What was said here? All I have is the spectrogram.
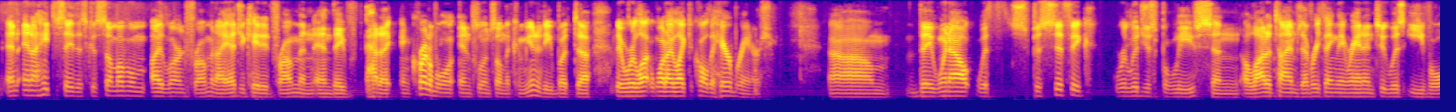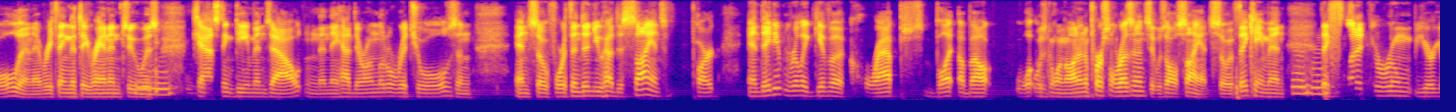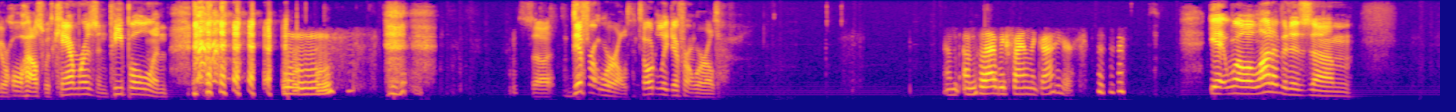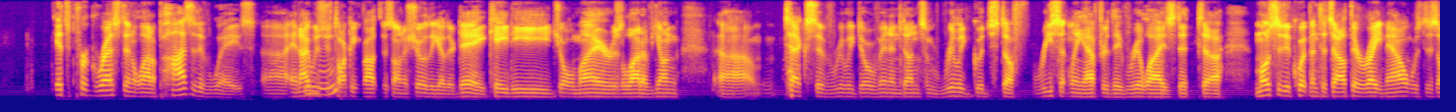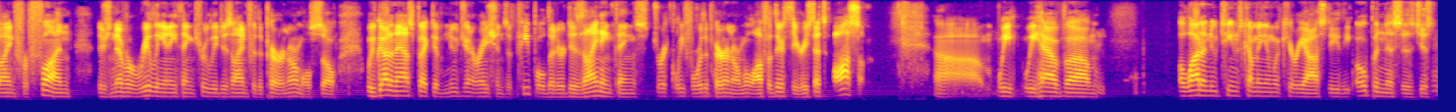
and and I hate to say this because some of them I learned from and I educated from, and and they've had an incredible influence on the community. But uh, they were what I like to call the hairbrainers. Um, they went out with specific religious beliefs and a lot of times everything they ran into was evil and everything that they ran into mm-hmm. was casting demons out and then they had their own little rituals and and so forth and then you had the science part and they didn't really give a crap's butt about what was going on in a personal residence it was all science so if they came in mm-hmm. they flooded your room your your whole house with cameras and people and mm-hmm. So different world, totally different world. I'm I'm glad we finally got here. yeah, well, a lot of it is um, it's progressed in a lot of positive ways. Uh, and I mm-hmm. was just mm-hmm. talking about this on a show the other day. KD, Joel Myers, a lot of young um, techs have really dove in and done some really good stuff recently after they've realized that uh, most of the equipment that's out there right now was designed for fun. There's never really anything truly designed for the paranormal. So we've got an aspect of new generations of people that are designing things strictly for the paranormal off of their theories. That's awesome. Um, we we have um, a lot of new teams coming in with curiosity. The openness is just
